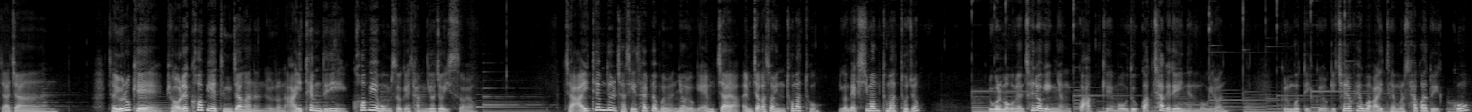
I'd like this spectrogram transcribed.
짜잔 자 이렇게 별의 커비에 등장하는 이런 아이템들이 커비의 몸속에 담겨져 있어요. 자 아이템들을 자세히 살펴보면요 여기 M자 M자가 써 있는 토마토 이건 맥시멈 토마토죠. 이걸 먹으면 체력이 그냥 꽉 이렇게 모두 꽉 차게 돼 있는 뭐 이런 그런 것도 있고 여기 체력 회복 아이템으로 사과도 있고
